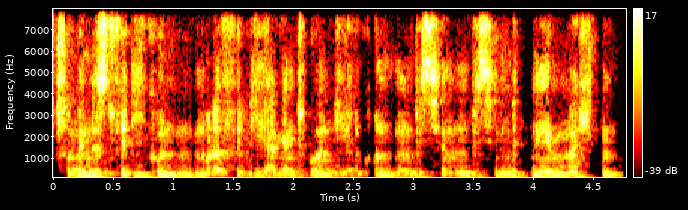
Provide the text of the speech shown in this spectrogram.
zumindest für die Kunden oder für die Agenturen, die ihre Kunden ein bisschen, ein bisschen mitnehmen möchten,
